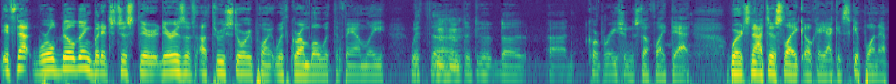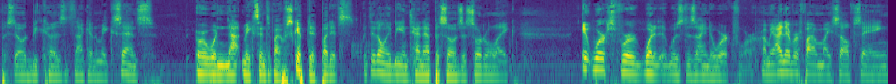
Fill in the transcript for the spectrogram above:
it's not world building but it's just there there is a, a through story point with grumble with the family with the Mm-hmm. the, the, the uh, corporation and stuff like that where it's not just like okay i could skip one episode because it's not going to make sense or it would not make sense if i skipped it but it's with it only being 10 episodes it's sort of like it works for what it was designed to work for. I mean, I never found myself saying,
